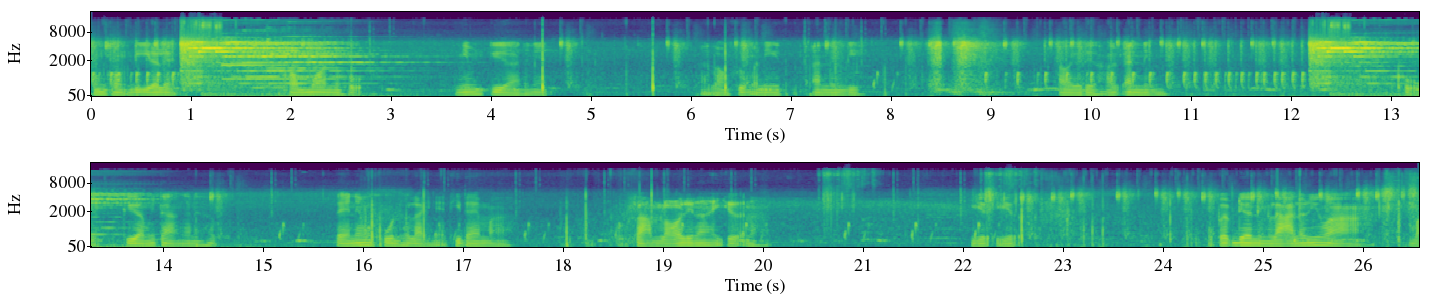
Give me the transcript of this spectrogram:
ต้องของดีแล้วแหละคอมมอนโอ้โหนี่มันเกลือนะเนี่ย ลองสุ่มอันนี้อันหนึ่งดิ เอาเดี๋ยวเอาอันหนึ่งโหเกลือไม่ต่างกันนะครับ แต่เนี่ยมันคูณเท่าไหร่เนี่ยที่ได้มาสามร้อยเลยนะ เยอะนะครับ เยอะเยอะ ป๊บเดียวหนึ่งล้านแล้วนี่หว่าไว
